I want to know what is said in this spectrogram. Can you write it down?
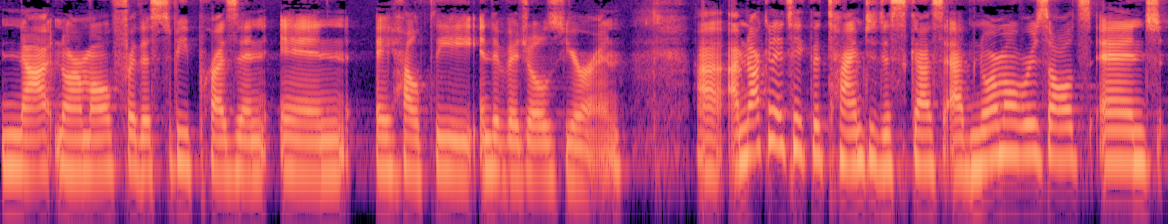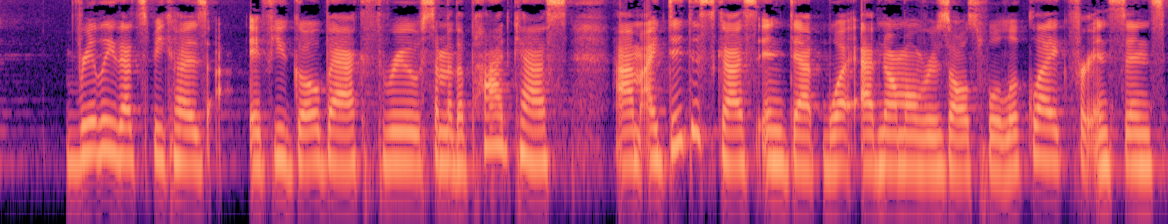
not normal for this to be present in a healthy individual's urine. Uh, I'm not going to take the time to discuss abnormal results, and really that's because if you go back through some of the podcasts, um, I did discuss in depth what abnormal results will look like. For instance,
